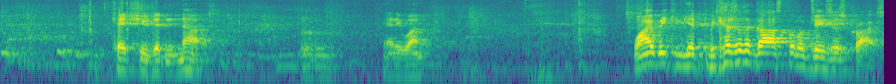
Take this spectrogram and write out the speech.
In case you didn't know. Anyone? Why we can get, because of the gospel of Jesus Christ.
